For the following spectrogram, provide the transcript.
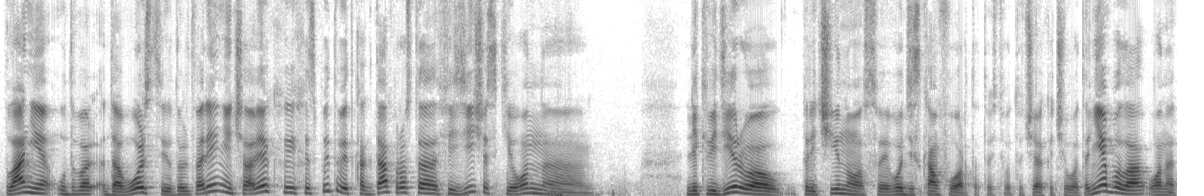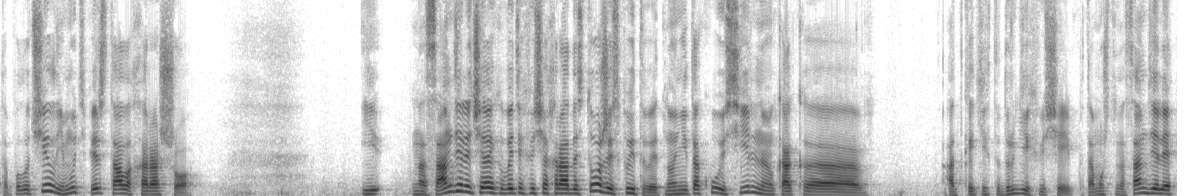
В плане удовольствия и удовлетворения человек их испытывает, когда просто физически он э, ликвидировал причину своего дискомфорта. То есть вот у человека чего-то не было, он это получил, ему теперь стало хорошо. И на самом деле человек в этих вещах радость тоже испытывает, но не такую сильную, как э, от каких-то других вещей. Потому что на самом деле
